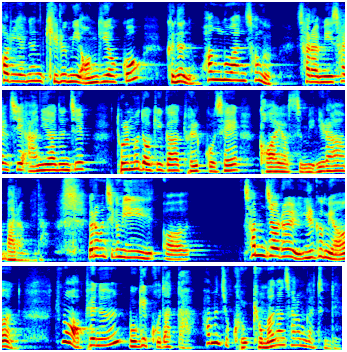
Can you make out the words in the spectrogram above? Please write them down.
허리에는 기름이 엉기었고 그는 황무한 성읍 사람이 살지 아니하는 집 돌무더기가 될 곳에 거하였음이니라 말합니다. 여러분 지금 이 어, 3절을 읽으면 뭐 앞에는 목이 곧았다 하면 좀 교만한 사람 같은데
